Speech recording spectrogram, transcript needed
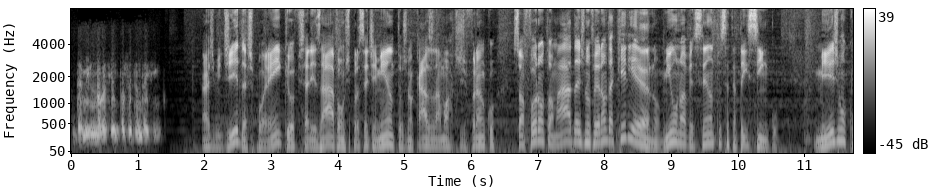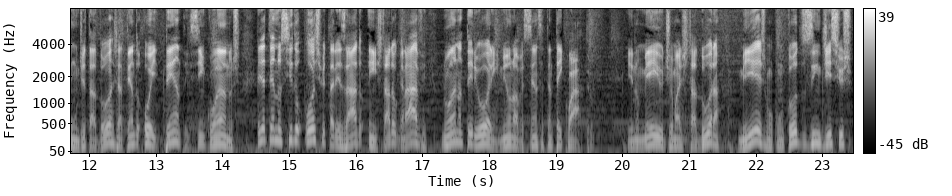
de 1975. As medidas, porém, que oficializavam os procedimentos no caso da morte de Franco só foram tomadas no verão daquele ano, 1975. Mesmo com o ditador já tendo 85 anos e já tendo sido hospitalizado em estado grave no ano anterior, em 1974. E no meio de uma ditadura, mesmo com todos os indícios,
